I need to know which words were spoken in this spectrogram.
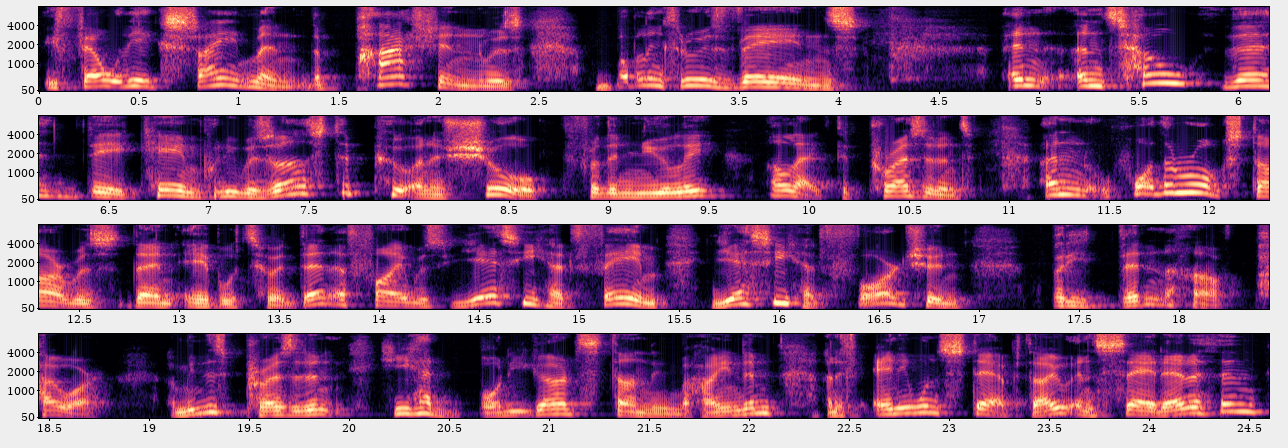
he felt the excitement, the passion was bubbling through his veins. And until the day came when he was asked to put on a show for the newly elected president, and what the rock star was then able to identify was yes, he had fame, yes, he had fortune, but he didn't have power. I mean, this president, he had bodyguards standing behind him, and if anyone stepped out and said anything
